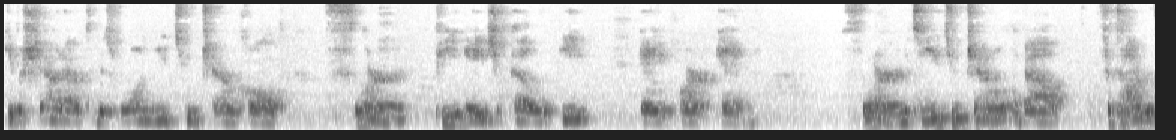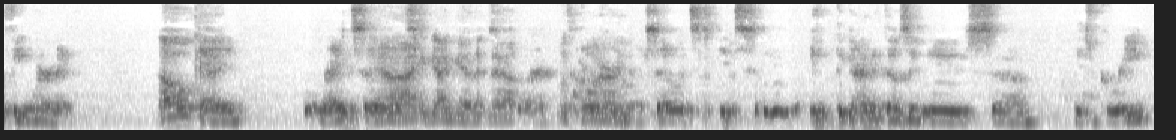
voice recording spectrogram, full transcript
give a shout out to this one YouTube channel called Phlearn, P H L E A R N. Phlearn. It's a YouTube channel about photography learning. Oh, okay. And right, so Yeah, I, I get it now. Learn, Let's photography learn. learning. So it's it's it, the guy that does it is um, is great,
